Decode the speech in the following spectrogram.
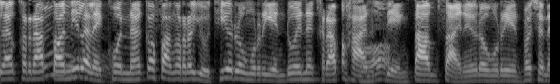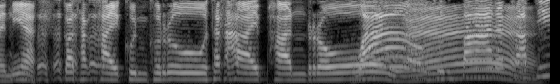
แล้วครับตอนนี้หลายๆคนนะ ก็ฟังเราอยู่ที่โรงเรียนด้วยนะครับ ผ่านเสียงตามสายในโรงเรียน เพราะฉะนั้นเนี่ยก็ทักทายคุณครู ทักทายพันโรงว้าวอ่คุณป้านะครับที่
